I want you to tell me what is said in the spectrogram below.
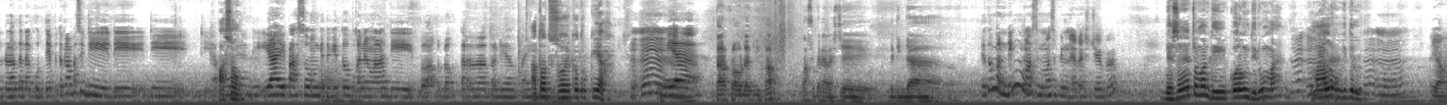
dalam tanda kutip itu kan pasti di di di, di apa Pasung. namanya? Di, ya dipasung gitu-gitu bukannya malah dibawa ke dokter atau dia apa atau suruh ikut rukiah Mm-mm, ya ntar kalau udah give up masukin RSJ ditinggal itu mending masuk masukin RSJ bro biasanya cuma dikurung di rumah Mm-mm. malu gitu loh Mm-mm. Yang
